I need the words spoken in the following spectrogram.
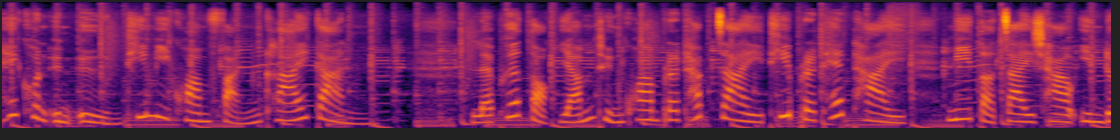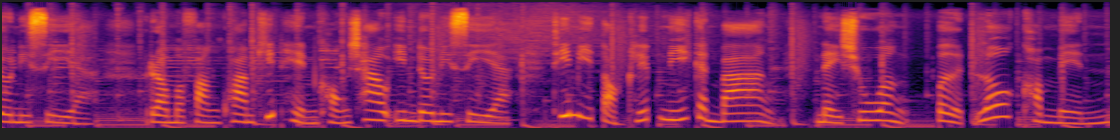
ให้คนอื่นๆ ที่มีความฝันคล้ายกัน และเพื่อตอกย้ำถึงความประทับใจที่ประเทศไทย มีต่อใจชาวอินโดนีเซีย เรามาฟังความคิดเห็นของชาวอินโดนีเซียที่มีต่อคลิปนี้กันบ้าง ในช่วงเปิดโลกคอมเมนต์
